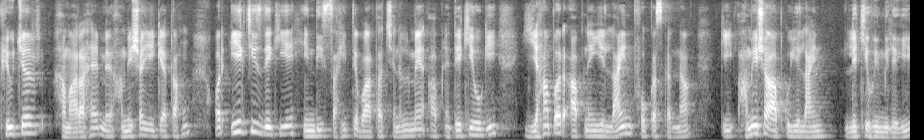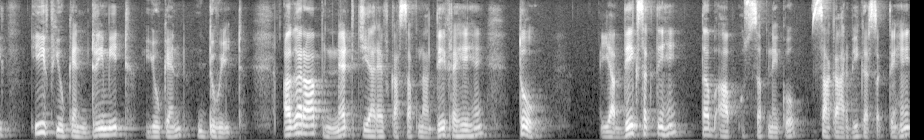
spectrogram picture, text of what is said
फ्यूचर हमारा है, मैं हमेशा ये कहता हूँ। और एक चीज़ देखिए, हिंदी साहित्य वार्ता चैनल में आपने देखी होगी, यहाँ पर आपने ये लाइन फोकस करना कि हमेशा आपको ये लाइन लिखी हुई मिलेगी if you can dream it you can do it अगर आप नेट जी का सपना देख रहे हैं तो या देख सकते हैं तब आप उस सपने को साकार भी कर सकते हैं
